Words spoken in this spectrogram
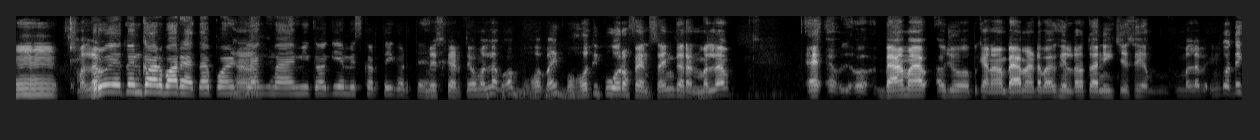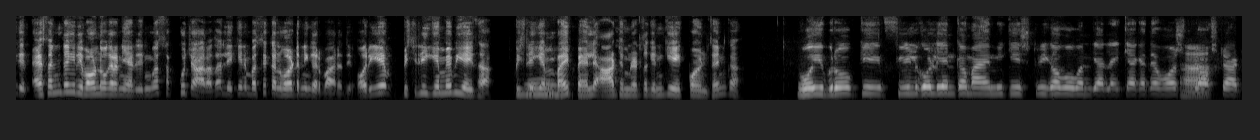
मतलब ब्रो ये तो इनका हर बार रहता है पॉइंट हाँ। ब्लैंक मायामी का कि ये मिस करते ही करते हैं। मिस करते हो मतलब बहुत भाई बहुत ही पुअर ऑफेंस है इनका रन मतलब बैम आया जो क्या नाम बैम एडबायो खेल रहा था नीचे से मतलब इनको देख ऐसा नहीं था कि रिबाउंड वगैरह नहीं आ रही इनको सब कुछ आ रहा था लेकिन बस कन्वर्ट नहीं कर पा रहे थे। और ये पिछली गेम में भी यही था। पिछली गेम में हम्म। भाई पहले आठ मिनट तक इनकी एक पॉइंट था इनका। वही ब्रो की फ़ील्ड गोल इनका मायामी की हिस्ट्री का वो बन गया लाइक क्या कहते हैं वर्स्ट। प्लेऑफ स्टार्ट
